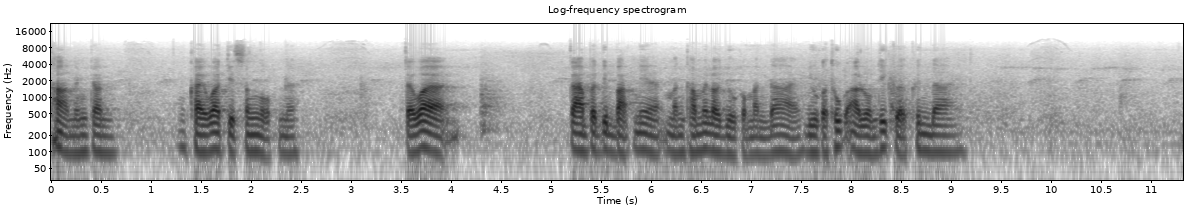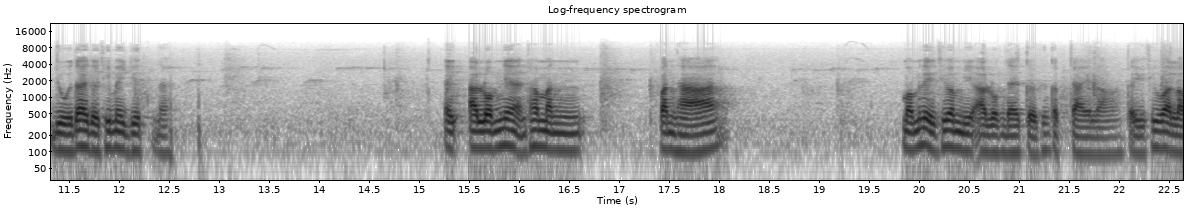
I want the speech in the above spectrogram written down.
ซ่านเหมือนกัน ใครว่าจิตสงบนะ แต่ว่าการปฏิบัติเนี่ย มันทำให้เราอยู่กับมันได้ อยู่กับทุกอารมณ์ที่เกิดขึ้นได้ อยู่ได้โดยที่ไม่ยึดนะ ออารมณ์เนี่ย ถ้ามันปัญหา มันไม่ได้อยู่ที่ว่ามีอารมณ์ใดเกิดขึ้นกับใจเรา แต่อยู่ที่ว่าเรา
